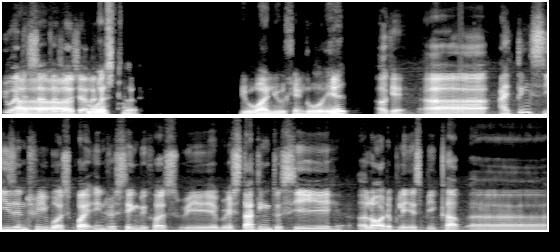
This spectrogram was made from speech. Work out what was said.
You want to start first Uh, or shall I? the you want you can go ahead. Okay. Uh, I think season three was quite interesting because we we're starting to see a lot of the players pick up uh,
